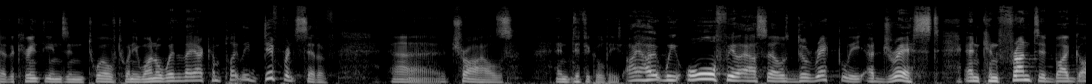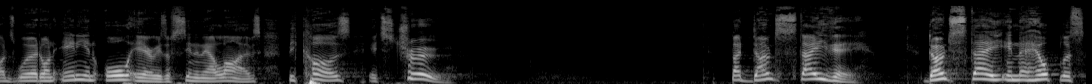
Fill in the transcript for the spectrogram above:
uh, the Corinthians in 12:21, or whether they are a completely different set of uh, trials and difficulties. I hope we all feel ourselves directly addressed and confronted by God's word on any and all areas of sin in our lives because it's true. But don't stay there. Don't stay in the helpless,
